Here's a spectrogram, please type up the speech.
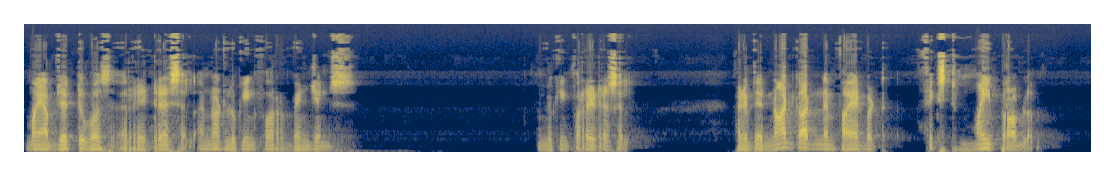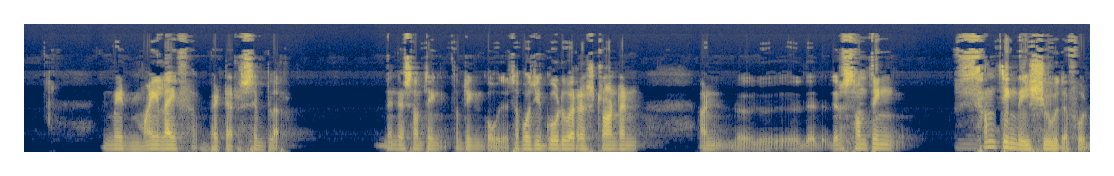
My objective was redressal. I'm not looking for vengeance. I'm looking for redressal. And if they had not gotten them fired but fixed my problem, made my life better, simpler, then there's something something to go with. Suppose you go to a restaurant and and uh, there's something something the issue with the food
